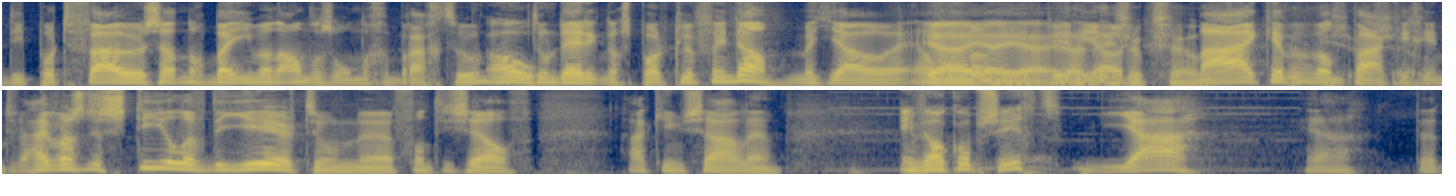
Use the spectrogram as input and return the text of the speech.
Die portefeuille zat nog bij iemand anders ondergebracht toen. Oh. Toen deed ik nog Sportclub Veendam met jou, eh Ja, Elderman, ja, in ja, dat periode. is ook zo. Maar ik heb hem wel een paar keer geïnterviewd. Hij was de Steel of the Year toen, eh, vond hij zelf. Hakim Salem. In welk opzicht? Ja, ja, dat,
